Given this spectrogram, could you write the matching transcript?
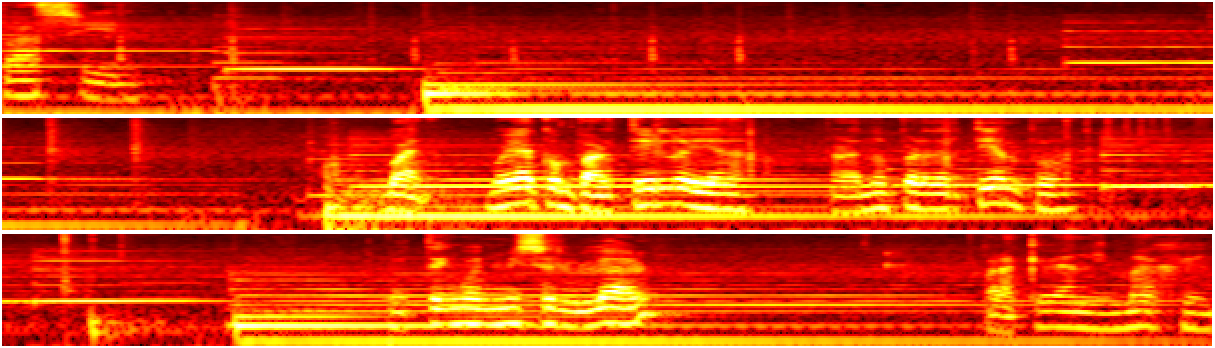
fácil. Bueno, voy a compartirlo ya para no perder tiempo. Lo tengo en mi celular para que vean la imagen.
